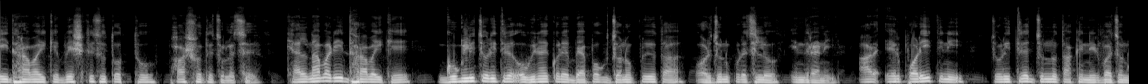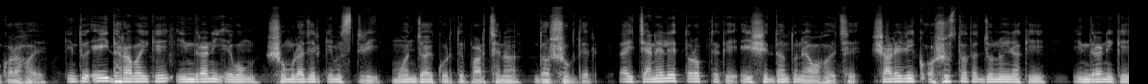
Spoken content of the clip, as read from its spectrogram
এই ধারাবাহিকে বেশ কিছু তথ্য ফাঁস হতে চলেছে। খেলনাবাড়ি ধারাবাহিকে গুগলি চরিত্রে অভিনয় করে ব্যাপক জনপ্রিয়তা অর্জন করেছিল ইন্দ্রাণী। আর এরপরেই তিনি চরিত্রের জন্য তাকে নির্বাচন করা হয়। কিন্তু এই ধারাবাহিকে ইন্দ্রাণী এবং সোমরাজের কেমিস্ট্রি মন জয় করতে পারছে না দর্শকদের। তাই চ্যানেলের তরফ থেকে এই সিদ্ধান্ত নেওয়া হয়েছে। শারীরিক অসুস্থতার জন্যই নাকি ইন্দ্রাণীকে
